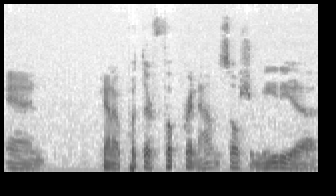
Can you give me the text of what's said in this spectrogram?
and kind of put their footprint out in social media,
